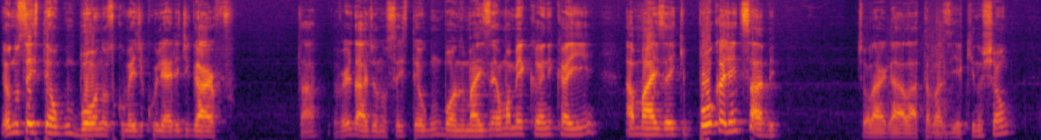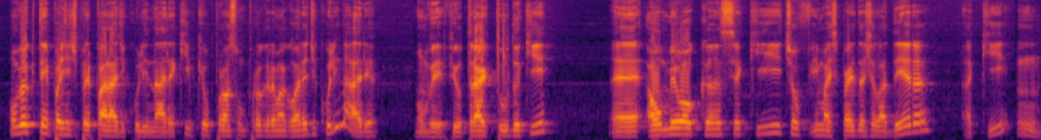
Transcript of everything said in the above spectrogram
Eu não sei se tem algum bônus comer de colher e de garfo tá? É verdade, eu não sei se tem algum bônus, mas é uma mecânica aí a mais aí que pouca gente sabe. Deixa eu largar a lata vazia aqui no chão. Vamos ver o que tem pra gente preparar de culinária aqui, porque o próximo programa agora é de culinária. Vamos ver, filtrar tudo aqui. É, ao meu alcance aqui, deixa eu ir mais perto da geladeira. Aqui, hum,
